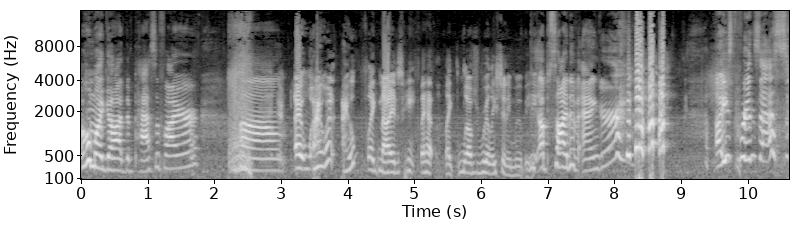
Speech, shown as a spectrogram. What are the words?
Oh my god, the pacifier. Um, I, I, I hope like Nadia just hate like, like loves really shitty movies. the upside of anger. Ice princess.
